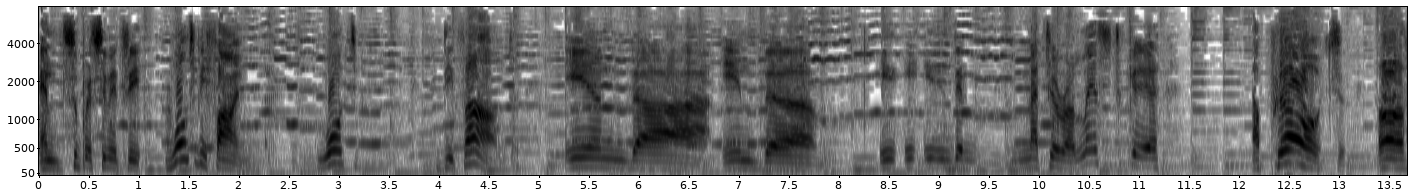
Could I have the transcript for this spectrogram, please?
And supersymmetry won't be found won't be found in the in the in, in the materialistic uh, approach of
